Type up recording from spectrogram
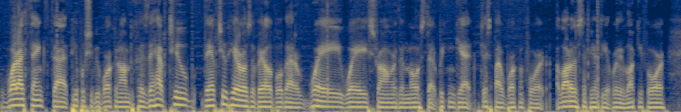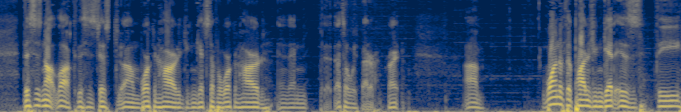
what I think that people should be working on because they have two they have two heroes available that are way way stronger than most that we can get just by working for it. A lot of the stuff you have to get really lucky for this is not luck. This is just um, working hard. And you can get stuff for working hard, and then that's always better, right? Um, one of the partners you can get is the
